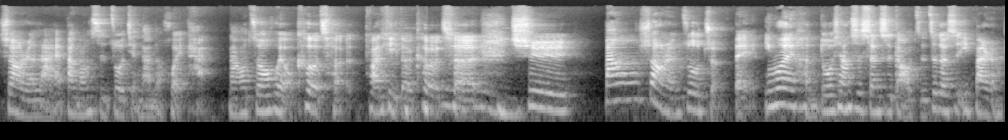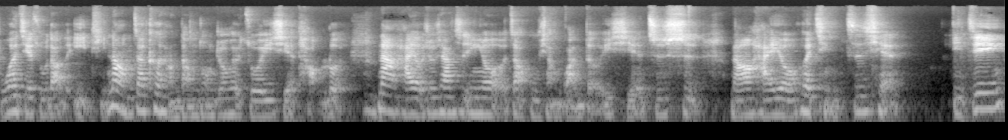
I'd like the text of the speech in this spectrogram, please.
收养人来办公室做简单的会谈，然后之后会有课程，团体的课程去。帮上人做准备，因为很多像是身世告知，这个是一般人不会接触到的议题。那我们在课堂当中就会做一些讨论。嗯、那还有就像是婴幼儿照顾相关的一些知识，然后还有会请之前。已经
